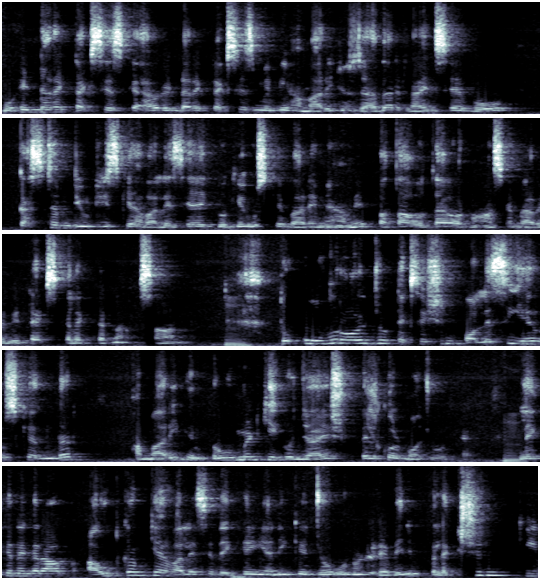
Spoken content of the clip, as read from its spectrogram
वो इनडायरेक्ट टैक्सेस का है और इनडायरेक्ट टैक्सेस में भी हमारी जो ज़्यादा रिलायंस है वो कस्टम ड्यूटीज़ के हवाले से है क्योंकि उसके बारे में हमें पता होता है और वहाँ से हमारे भी टैक्स कलेक्ट करना आसान है हम्म। तो ओवरऑल जो टैक्सेशन पॉलिसी है उसके अंदर हमारी इंप्रूवमेंट की गुंजाइश बिल्कुल मौजूद है हम्म। लेकिन अगर आप आउटकम के हवाले से देखें यानी कि जो उन्होंने रेवेन्यू कलेक्शन की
